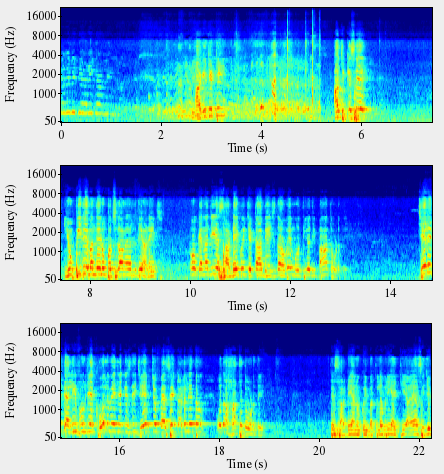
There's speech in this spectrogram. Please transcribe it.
ਕਦੇ ਵੀ ਤਿਆਰੀ ਕਰ ਲਈ ਆ ਗਈ ਚਿੱਠੀ। ਅੱਜ ਕਿਸੇ ਯੂਪੀ ਦੇ ਬੰਦੇ ਨੂੰ ਪੁੱਛਦਾ ਮੈਂ ਲੁਧਿਆਣੇ 'ਚ। ਉਹ ਕਹਿੰਦਾ ਜੀ, ਇਹ ਸਾਡੇ ਕੋਈ ਚਿੱਟਾ ਵੇਚਦਾ ਹੋਵੇ, ਮੋਦੀ ਉਹਦੀ ਬਾਹ ਤੋੜ ਦੇ। ਜਿਹੜੇ ਟੈਲੀਫੋਨ ਜੇ ਖੋਲਵੇ ਜੇ ਕਿਸ ਦੀ ਜੇਬ 'ਚੋਂ ਪੈਸੇ ਕੱਢ ਲੇ ਤਾਂ ਉਹਦਾ ਹੱਥ ਤੋੜ ਦੇ। ਤੇ ਸਾਡਿਆਂ ਨੂੰ ਕੋਈ ਮਤਲਬ ਨਹੀਂ, ਇੱਥੇ ਆਇਆ ਸੀ ਜਗ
